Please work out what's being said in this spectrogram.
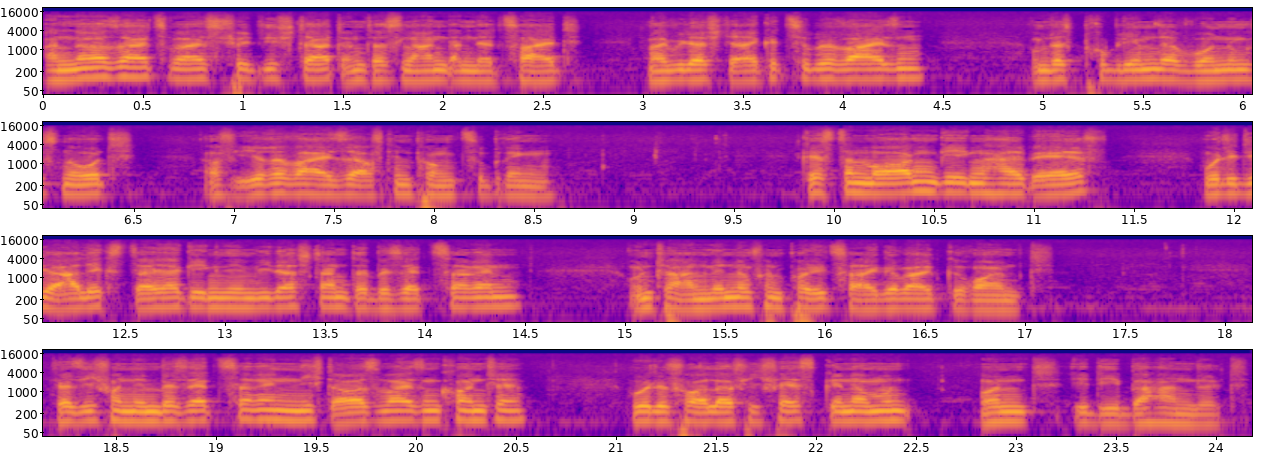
Andererseits war es für die Stadt und das Land an der Zeit, mal wieder Stärke zu beweisen, um das Problem der Wohnungsnot auf ihre Weise auf den Punkt zu bringen. Gestern Morgen gegen halb elf wurde die Alex daher gegen den Widerstand der Besetzerin unter Anwendung von Polizeigewalt geräumt. Wer sich von den Besetzerinnen nicht ausweisen konnte, wurde vorläufig festgenommen und ID behandelt.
